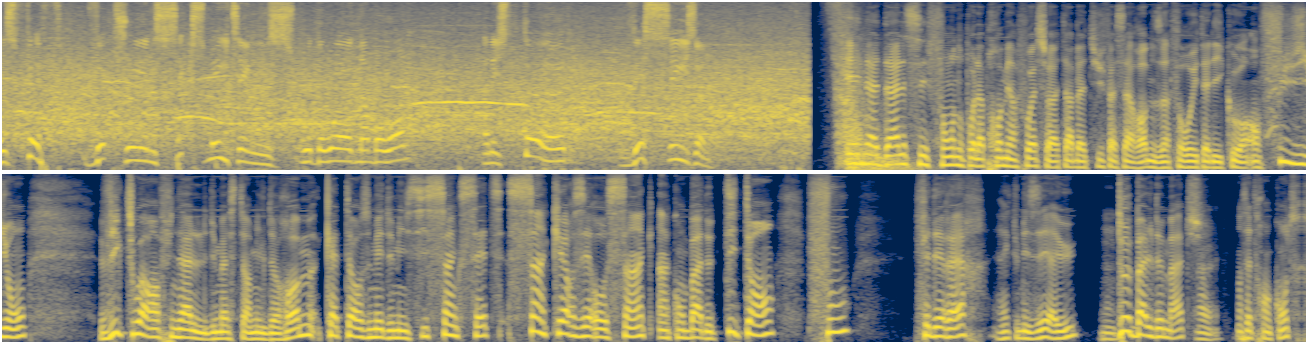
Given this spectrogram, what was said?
His fifth victory in six meetings with the world number one, and his third this season. Et Nadal s'effondre pour la première fois sur la terre battue face à Rome dans un foro italico en fusion. Victoire en finale du Master 1000 de Rome, 14 mai 2006, 5-7, 5h05, un combat de titan, fou. Federer, Eric tu le disais, a eu Mm. deux balles de match Ouais. dans cette rencontre,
